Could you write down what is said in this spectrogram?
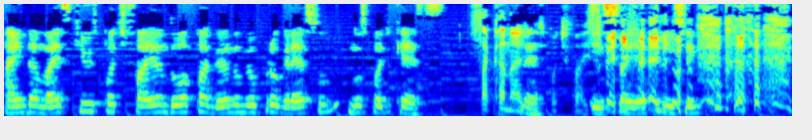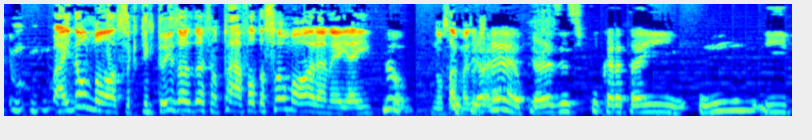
ainda mais que o Spotify andou apagando o meu progresso nos podcasts. Sacanagem É. Spotify. Isso aí é triste, hein? Ainda o nosso, que tem três horas de duração. Pá, falta só uma hora, né? E aí Não, não sabe mais pior, onde tá. é, o pior às vezes, tipo, o cara tá em 1 e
